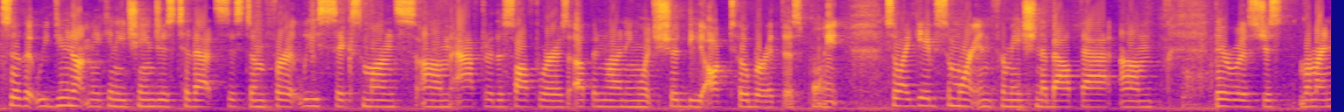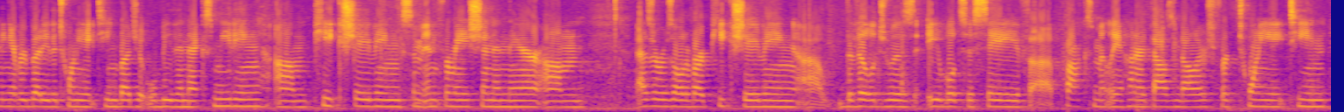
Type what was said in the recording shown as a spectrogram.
so that we do not make any changes to that system for at least six months um, after the software is up and running, which should be October at this point. So I gave some more information about that. Um, There was just reminding everybody the 2018 budget will be the next meeting. Um, Peak shaving, some information in there. As a result of our peak shaving, uh, the village was able to save uh, approximately $100,000 for 2018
